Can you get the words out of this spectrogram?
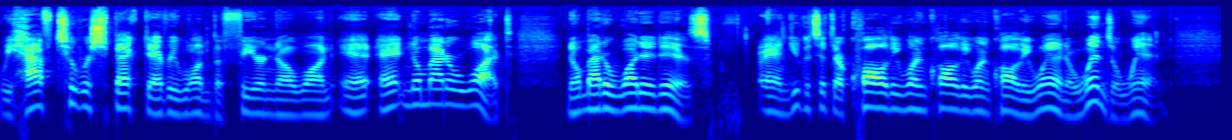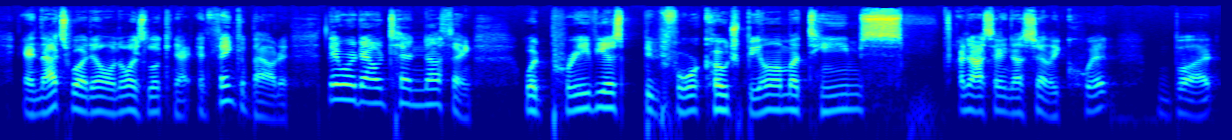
We have to respect everyone, but fear no one, and, and no matter what, no matter what it is. And you could sit there, quality win, quality win, quality win. A win's a win. And that's what Illinois is looking at. And think about it. They were down 10 nothing. Would previous, before Coach Bielema teams, I'm not saying necessarily quit, but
